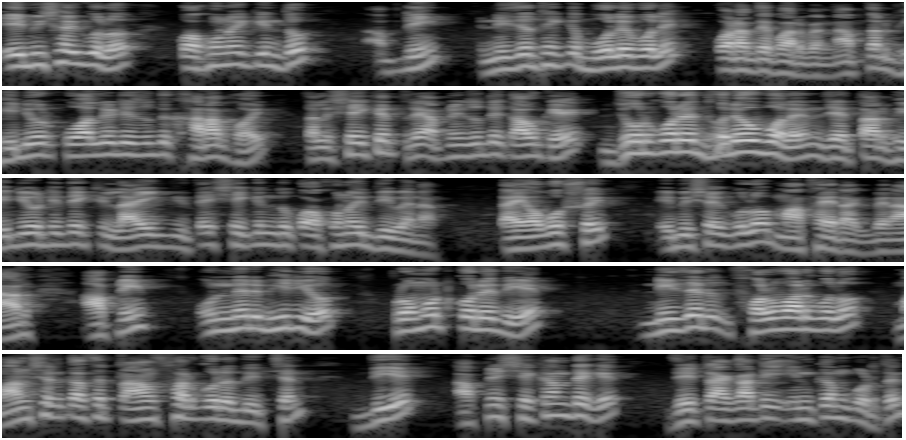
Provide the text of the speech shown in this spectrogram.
এই বিষয়গুলো কখনোই কিন্তু আপনি নিজে থেকে বলে বলে করাতে পারবেন আপনার ভিডিওর কোয়ালিটি যদি খারাপ হয়, তাহলে সেই ক্ষেত্রে আপনি যদি কাউকে জোর করে ধরেও বলেন যে তার ভিডিওটিতে একটি লাইক দিতে, সে কিন্তু কখনোই দিবে না। তাই অবশ্যই এই বিষয়গুলো মাথায় রাখবেন। আর আপনি অন্যের ভিডিও প্রমোট করে দিয়ে নিজের ফলোয়ারগুলো মানুষের কাছে ট্রান্সফার করে দিচ্ছেন, দিয়ে আপনি সেখান থেকে যে টাকাটি ইনকাম করছেন,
